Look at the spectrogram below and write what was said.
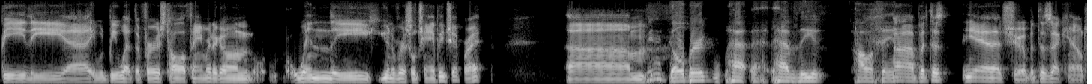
be the. Uh, he would be what the first Hall of Famer to go and win the Universal Championship, right? Um, Didn't Goldberg ha- have the Hall of Fame? uh, but does yeah, that's true. But does that count?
